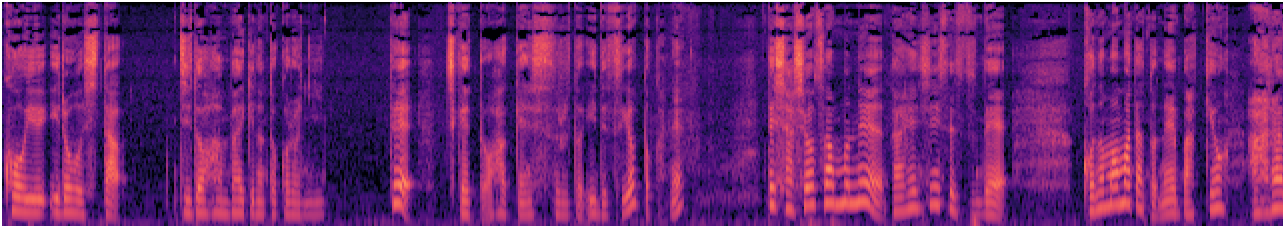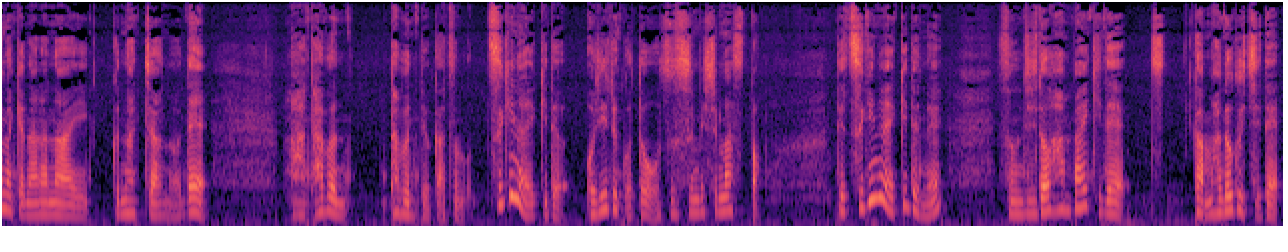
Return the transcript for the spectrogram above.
こういう色をした自動販売機のところに行ってチケットを発見するといいですよとかね。で車掌さんもね大変親切でこのままだとね罰金を払わなきゃならなくなっちゃうのでまあ多分多分っていうかその次の駅で降りることをお勧めしますと。で次の駅でねその自動販売機でか窓口で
